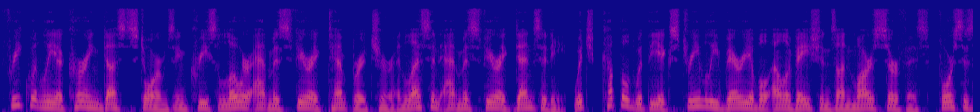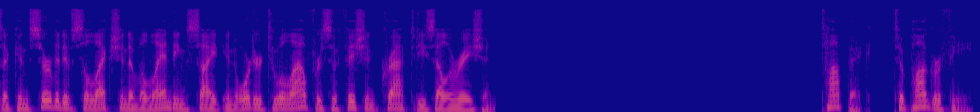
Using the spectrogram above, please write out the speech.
Frequently occurring dust storms increase lower atmospheric temperature and lessen atmospheric density, which, coupled with the extremely variable elevations on Mars' surface, forces a conservative selection of a landing site in order to allow for sufficient craft deceleration. Topography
